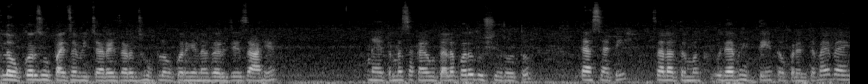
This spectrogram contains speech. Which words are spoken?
लवकर झोपायचा विचार आहे जरा झोप लवकर घेणं गरजेचं आहे. नाहीतर मग सकाळी उठायला परत उशीर होतो. त्यासाठी चला तर मग उद्या भेटते. तोपर्यंत बाय बाय.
